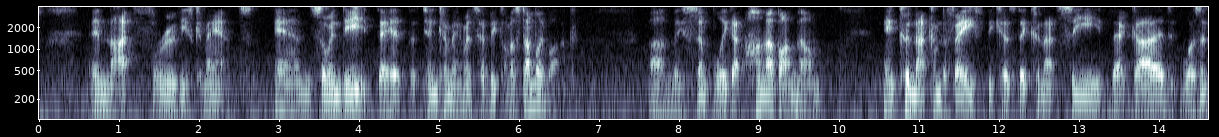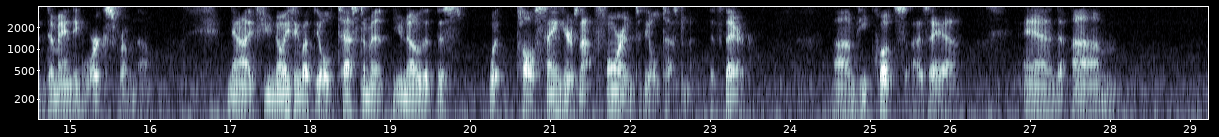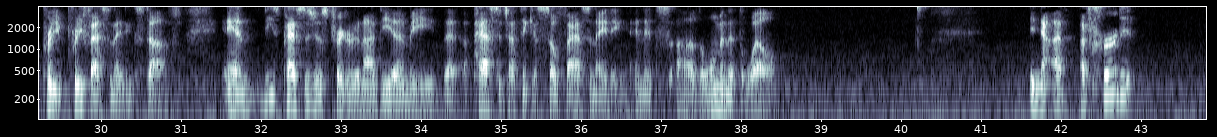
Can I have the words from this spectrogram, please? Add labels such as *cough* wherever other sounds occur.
and not through these commands. And so, indeed, they had, the Ten Commandments had become a stumbling block. Um, they simply got hung up on them and could not come to faith because they could not see that God wasn't demanding works from them. Now, if you know anything about the Old Testament, you know that this, what Paul's saying here, is not foreign to the Old Testament. It's there. Um, he quotes Isaiah, and um, pretty pretty fascinating stuff. And these passages triggered an idea in me that a passage I think is so fascinating, and it's uh, the woman at the well. And now I've I've heard it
